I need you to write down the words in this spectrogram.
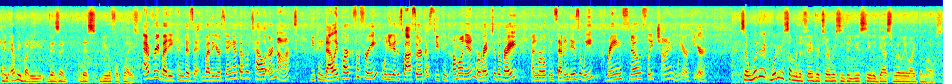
can everybody visit this beautiful place? Everybody can visit, whether you're staying at the hotel or not. You can valet park for free when you get a spa service. You can come on in. We're right to the right, and we're open seven days a week. Rain, snow, sleet, shine, we are here. So, what are what are some of the favorite services that you see the guests really like the most?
